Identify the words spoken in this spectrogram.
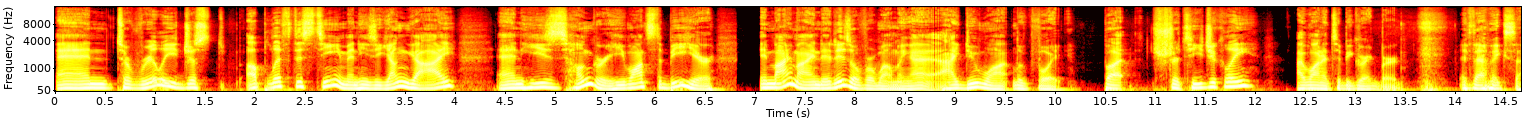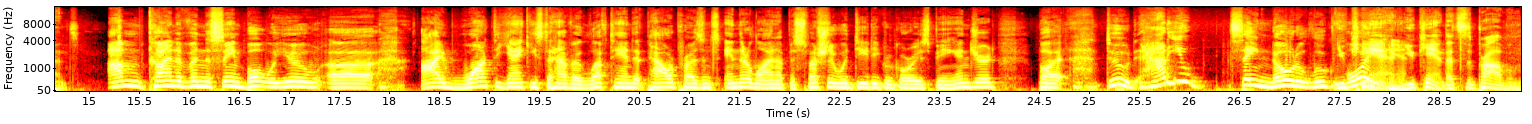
and to really just uplift this team. And he's a young guy and he's hungry. He wants to be here. In my mind, it is overwhelming. I, I do want Luke Voit, but strategically, I want it to be Greg Bird, if that makes sense. I'm kind of in the same boat with you. Uh, I want the Yankees to have a left-handed power presence in their lineup, especially with Didi Gregorius being injured. But, dude, how do you say no to Luke You Voit? can't. You can't. That's the problem.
